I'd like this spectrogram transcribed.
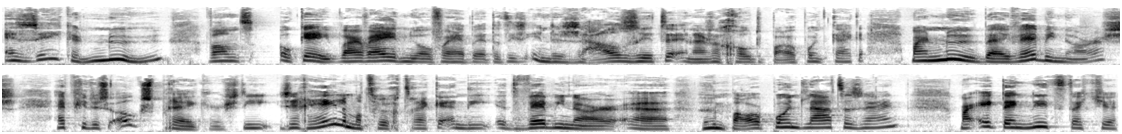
En zeker nu, want oké, waar wij het nu over hebben, dat is in de zaal zitten en naar zo'n grote PowerPoint kijken. Maar nu bij webinars heb je dus ook sprekers die zich helemaal terugtrekken en die het webinar eh, hun PowerPoint laten zijn. Maar ik denk niet dat je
